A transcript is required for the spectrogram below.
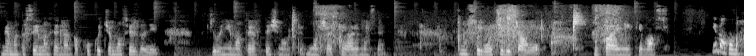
ね、またすいません。なんか告知もせずに、急にまたやってしまって申し訳ありません。もうすぐおちびちゃんを迎えに行きます。今この背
